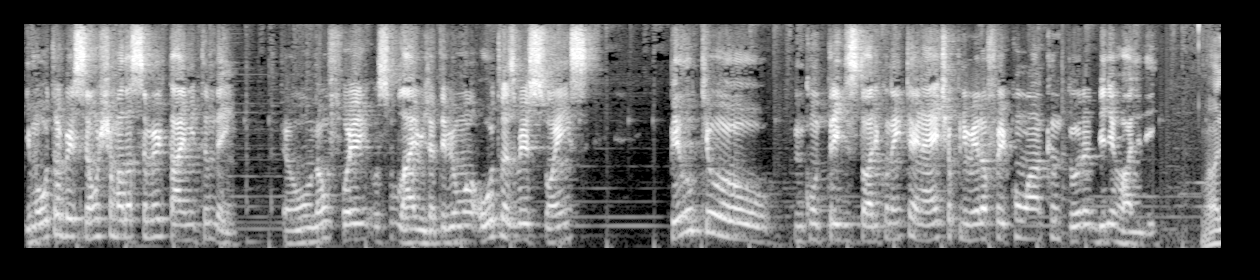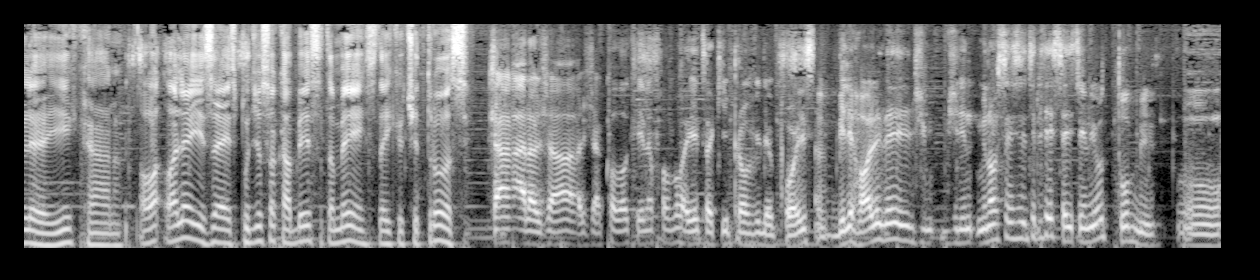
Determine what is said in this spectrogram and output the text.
e uma outra versão chamada Summertime também. Então não foi o Sublime, já teve uma, outras versões. Pelo que eu encontrei de histórico na internet, a primeira foi com a cantora Billie Holiday. Olha aí, cara. Ó- olha aí, Zé, explodiu sua cabeça também? Isso daí que eu te trouxe? Cara, já, já coloquei no favorito aqui pra ouvir depois. Billie Holiday de, de 1936, tem no YouTube o,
